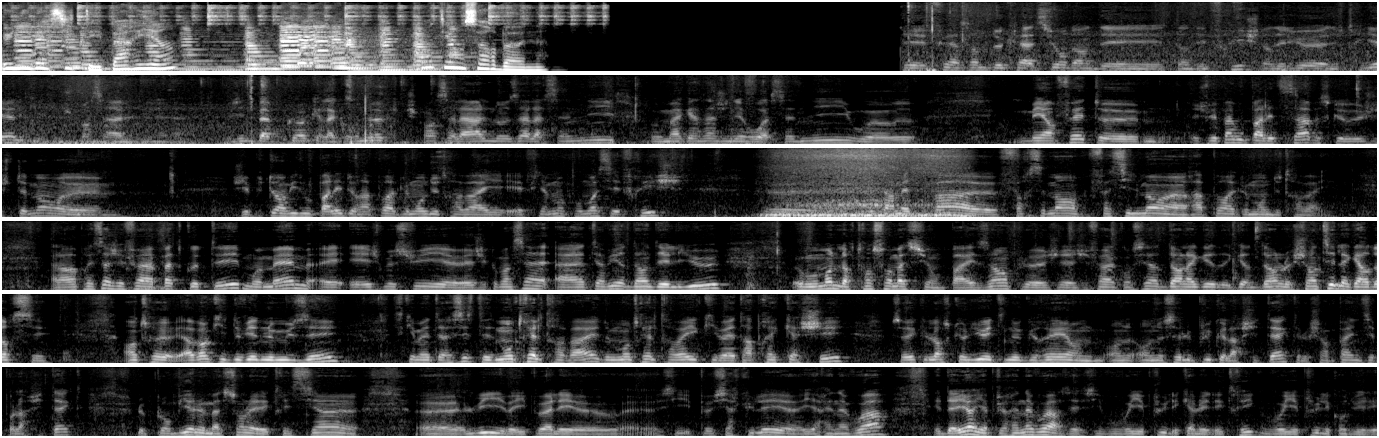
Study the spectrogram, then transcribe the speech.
Université Paris 1, Panthéon-Sorbonne. J'ai fait un certain nombre de créations dans des, friches, dans des lieux industriels. Je pense à l'usine Babcock à la Courneuve, je pense à la Halle Nosal à Saint-Denis, aux magasins généraux à Saint-Denis. Euh, mais en fait, euh, je ne vais pas vous parler de ça parce que justement, euh, j'ai plutôt envie de vous parler du rapport avec le monde du travail. Et finalement, pour moi, ces friches ne permettent pas euh, forcément facilement un rapport avec le monde du travail. Alors après ça, j'ai fait un pas de côté moi-même et, je me suis, euh, j'ai commencé à, intervenir dans des lieux au moment de leur transformation. Par exemple, euh, j'ai fait un concert dans, le chantier de la gare d'Orsay. Avant qu'il devienne le musée, ce qui m'intéressait, c'était de montrer le travail, de montrer le travail qui va être après caché. Vous savez que lorsque le lieu est inauguré, on, ne salue plus que l'architecte. Le champagne, c'est pour l'architecte. Le plombier, le maçon, l'électricien, euh, lui, il peut aller, euh, s'il peut circuler, euh, il n'y a rien à voir. Et d'ailleurs, il n'y a plus rien à voir. Si vous voyez plus les câbles électriques, vous voyez plus les conduits,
